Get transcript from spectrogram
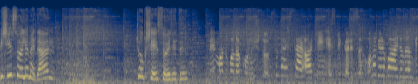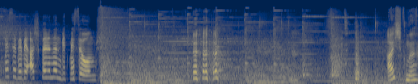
Bir şey söylemeden çok şey söyledi. Ve Madubala konuştu. Süperstar Arkey'in eski karısı. Ona göre bu ayrılığın bitme sebebi aşklarının bitmesi olmuş. Aşk mı?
